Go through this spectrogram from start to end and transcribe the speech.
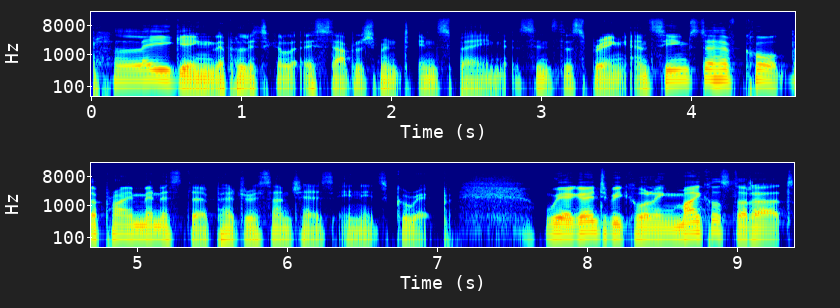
plaguing the political establishment in Spain since the spring and seems to have caught the Prime Minister Pedro Sanchez in its grip. We are going to be calling Michael Stothard,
